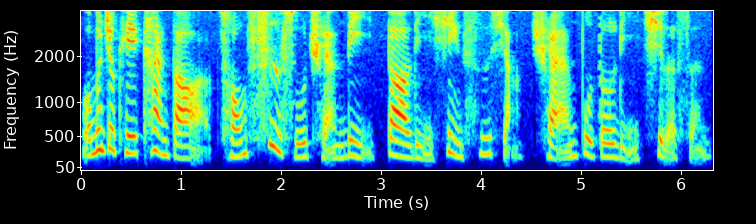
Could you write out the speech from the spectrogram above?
我们就可以看到，从世俗权力到理性思想，全部都离弃了神。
